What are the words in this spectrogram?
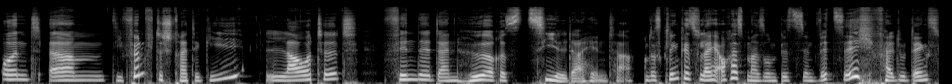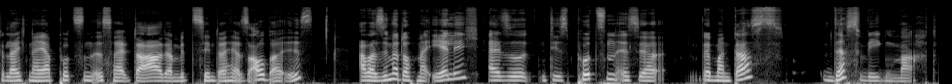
Und ähm, die fünfte Strategie lautet, finde dein höheres Ziel dahinter. Und das klingt jetzt vielleicht auch erstmal so ein bisschen witzig, weil du denkst vielleicht, naja, putzen ist halt da, damit es hinterher sauber ist. Aber sind wir doch mal ehrlich, also dieses Putzen ist ja, wenn man das deswegen macht,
